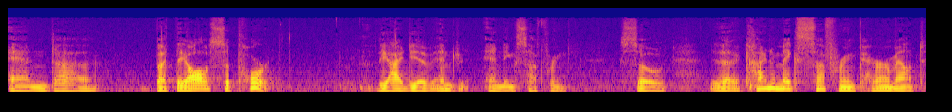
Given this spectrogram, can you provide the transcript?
and, uh, but they all support the idea of end, ending suffering. So that kind of makes suffering paramount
